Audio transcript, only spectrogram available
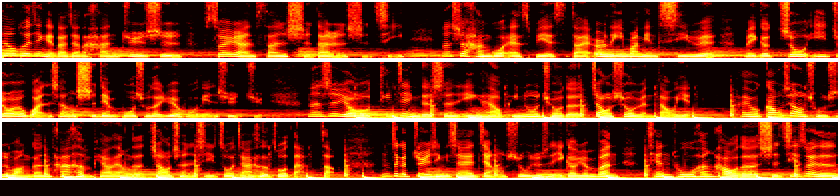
天要推荐给大家的韩剧是《虽然三十但人时期》，那是韩国 SBS 在二零一八年七月每个周一、周二晚上十点播出的月火连续剧。那是由听见你的声音还有皮诺丘的赵秀媛导演。还有高校处事王跟她很漂亮的赵晨熙作家合作打造。那这个剧情是在讲述，就是一个原本前途很好的十七岁的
